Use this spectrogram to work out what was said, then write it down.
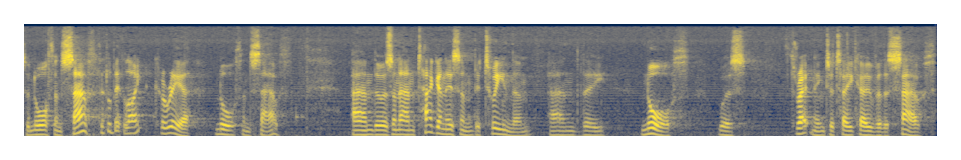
to north and south, a little bit like Korea, north and south. And there was an antagonism between them, and the north was threatening to take over the south.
